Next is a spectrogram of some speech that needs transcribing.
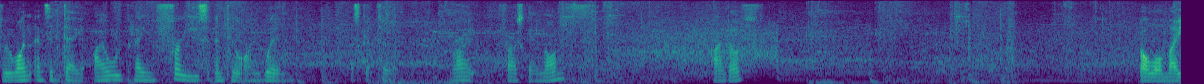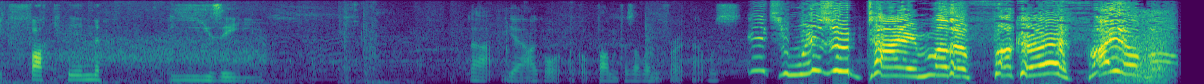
everyone, and today I will be playing 3s until I win. Let's get to it. Right, first game on. Kind of. Go on, mate. Fucking easy. That, yeah, I got, I got bumped as I went for it. That was, It's wizard time, motherfucker! Fireball!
